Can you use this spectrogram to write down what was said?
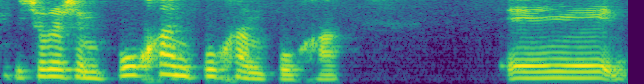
y solo se empuja, empuja, empuja. Eh,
